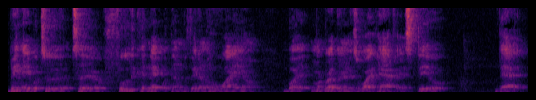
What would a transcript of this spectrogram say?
being able to to fully connect with them because they don't know who I am. But my brother and his wife have instilled that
